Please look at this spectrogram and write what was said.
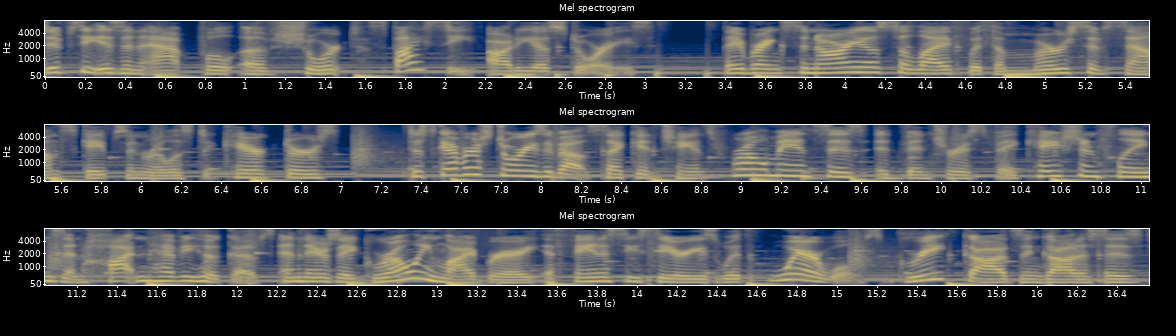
Dipsy is an app full of short, spicy audio stories. They bring scenarios to life with immersive soundscapes and realistic characters. Discover stories about second chance romances, adventurous vacation flings, and hot and heavy hookups. And there's a growing library of fantasy series with werewolves, Greek gods and goddesses,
